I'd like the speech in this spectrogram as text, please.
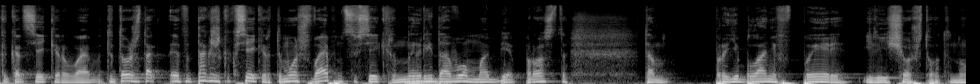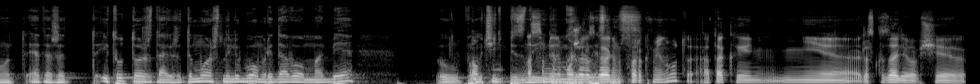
как от секера вайба. Ты тоже так... Это так же, как секер. Ты можешь вайпнуться в секер на рядовом мобе. Просто там проеблане в пэре или еще что-то. Но вот это же... И тут тоже так же. Ты можешь на любом рядовом мобе получить ну, пизды. На самом деле мы уже разговариваем 40 минут, а так и не рассказали вообще,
